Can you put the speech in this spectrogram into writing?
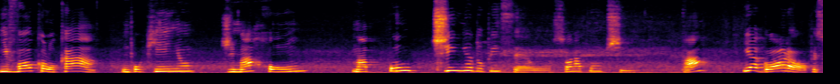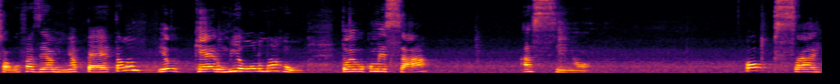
E vou colocar um pouquinho de marrom na pontinha do pincel, só na pontinha, tá? E agora, ó, pessoal, vou fazer a minha pétala. Eu quero o miolo marrom. Então, eu vou começar assim, ó. Ops, sai.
